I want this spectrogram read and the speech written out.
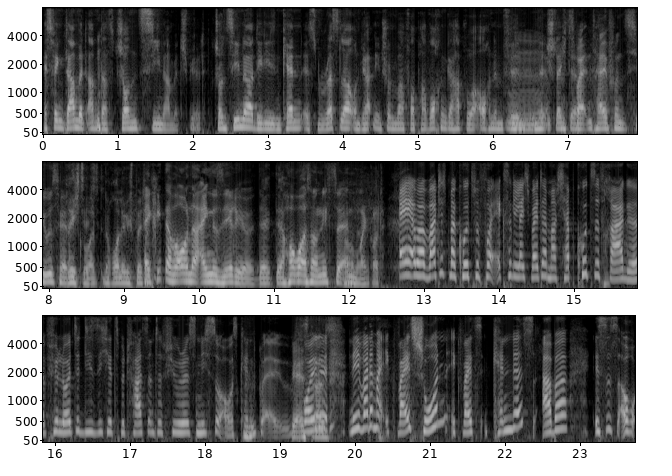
Es fängt damit an, dass John Cena mitspielt. John Cena, die, die ihn kennen, ist ein Wrestler und wir hatten ihn schon mal vor ein paar Wochen gehabt, wo er auch in einem Film eine Im schlechte, zweiten Teil von Suicide richtig, Squad. eine Rolle gespielt Er hat. kriegt aber auch eine eigene Serie. Der, der Horror ist noch nicht zu Oh Ende. mein Gott. Ey, aber wartet mal kurz, bevor Axel gleich weitermacht. Ich habe kurze Frage für Leute, die sich jetzt mit Fast and the Furious nicht so auskennen. Wer ist Folge. das? Nee, warte mal, ich weiß schon, ich weiß, kenne das, aber ist es auch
